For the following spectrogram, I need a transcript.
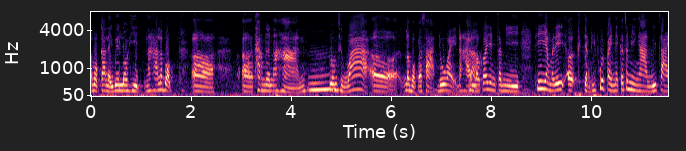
ระบบการไหลเวียนโลหิตนะคะ ระบบเอ่อเอ่อทางเดินอาหาร รวมถึงว่าเอ่อระบบประสาทด้วยนะคะค่ะแล้วก็ยังจะมีที่ยังไม่ได้เอออย่างที่พูดไปเนี่ยก็จะมีงานวิจัย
